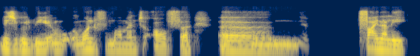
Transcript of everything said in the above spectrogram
This will be a, a wonderful moment of uh, um, finally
